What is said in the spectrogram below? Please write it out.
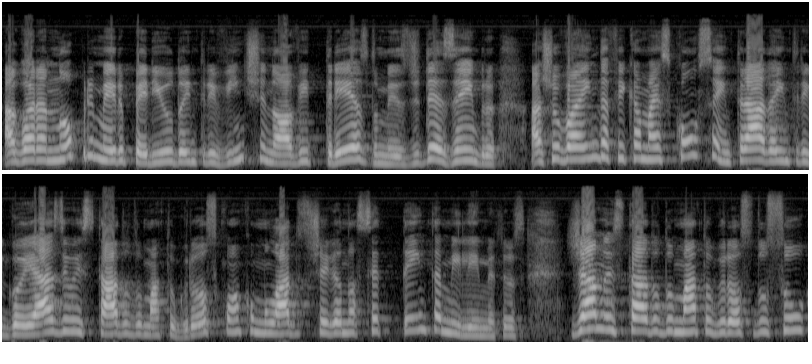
Agora, no primeiro período, entre 29 e 3 do mês de dezembro, a chuva ainda fica mais concentrada entre Goiás e o estado do Mato Grosso, com acumulados chegando a 70 milímetros. Já no estado do Mato Grosso do Sul,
